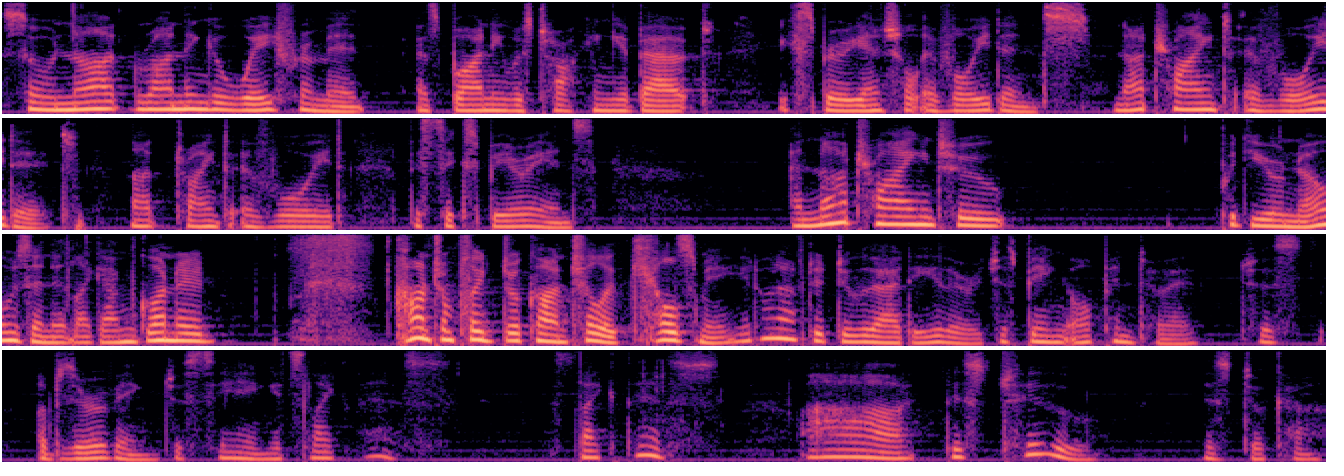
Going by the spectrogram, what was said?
So, not running away from it, as Bonnie was talking about experiential avoidance, not trying to avoid it, not trying to avoid this experience, and not trying to put your nose in it like I'm going to contemplate dukkha until it kills me. You don't have to do that either. Just being open to it, just observing, just seeing. It's like this. It's like this. Ah, this too is dukkha.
